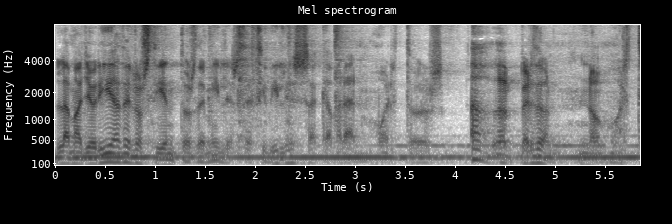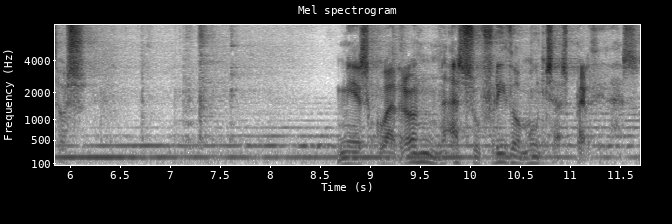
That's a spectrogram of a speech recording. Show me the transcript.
La mayoría de los cientos de miles de civiles acabarán muertos. Ah, perdón, no muertos. Mi escuadrón ha sufrido muchas pérdidas.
